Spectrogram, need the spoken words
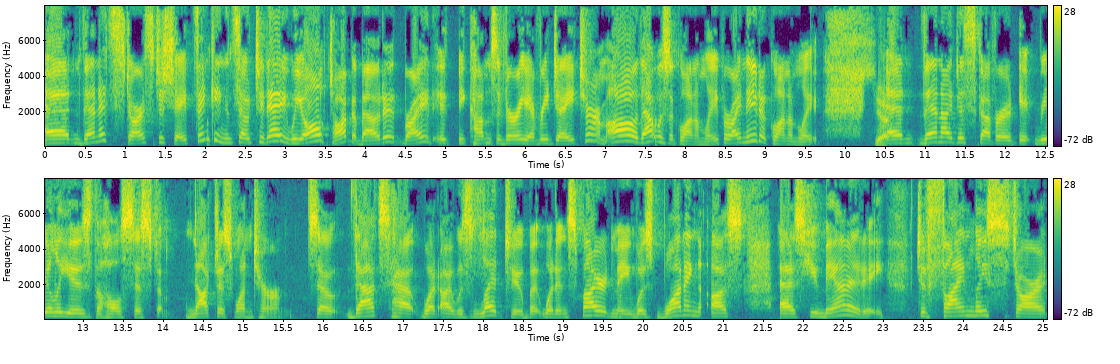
And then it starts to shape thinking. And so today we all talk about it, right? It becomes a very everyday term. Oh, that was a quantum leap, or I need a quantum leap. Yeah. And then I discovered it really is the whole system, not just one term. So that's how what I was led to. But what inspired me was wanting us as humanity to finally start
